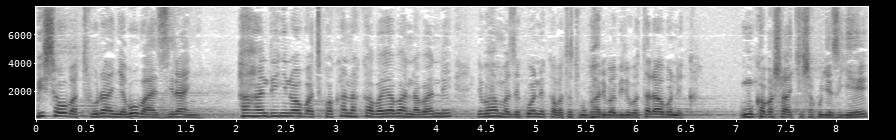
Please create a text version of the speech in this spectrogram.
bishe abo baturanye abo baziranye. Hahandi nyine bavuga ati kwa kanaka habaye abana bane niba hamaze kuboneka batatu ubwo hari babiri bataraboneka. Mukabashakisha kugeza igihe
